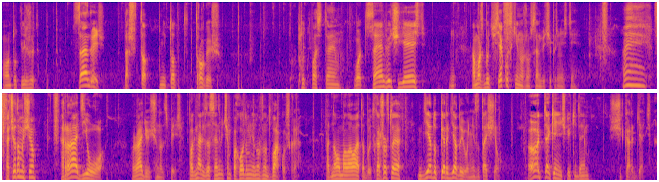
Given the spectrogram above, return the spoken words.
Он тут лежит. Сэндвич! Да что, не тот трогаешь. Тут поставим. Вот сэндвич есть. А может быть все куски нужно в сэндвиче принести? Эх. А что там еще? Радио. Радио еще надо спереть. Погнали за сэндвичем. Походу мне нужно два куска. Одного маловато будет. Хорошо, что я деду-пердеду его не затащил. Вот такенечко кидаем. Щекордятина.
